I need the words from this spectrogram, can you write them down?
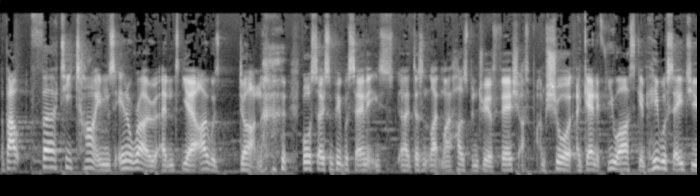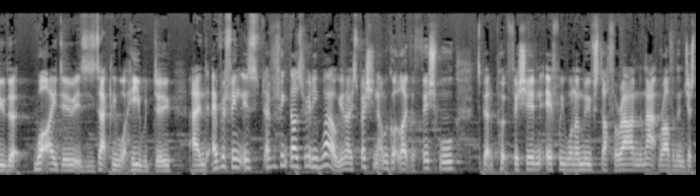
about 30 times in a row, and yeah, I was done. also, some people saying he uh, doesn't like my husbandry of fish. I'm sure, again, if you ask him, he will say to you that what I do is exactly what he would do and everything is everything does really well you know especially now we've got like the fish wall to be able to put fish in if we want to move stuff around and that rather than just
